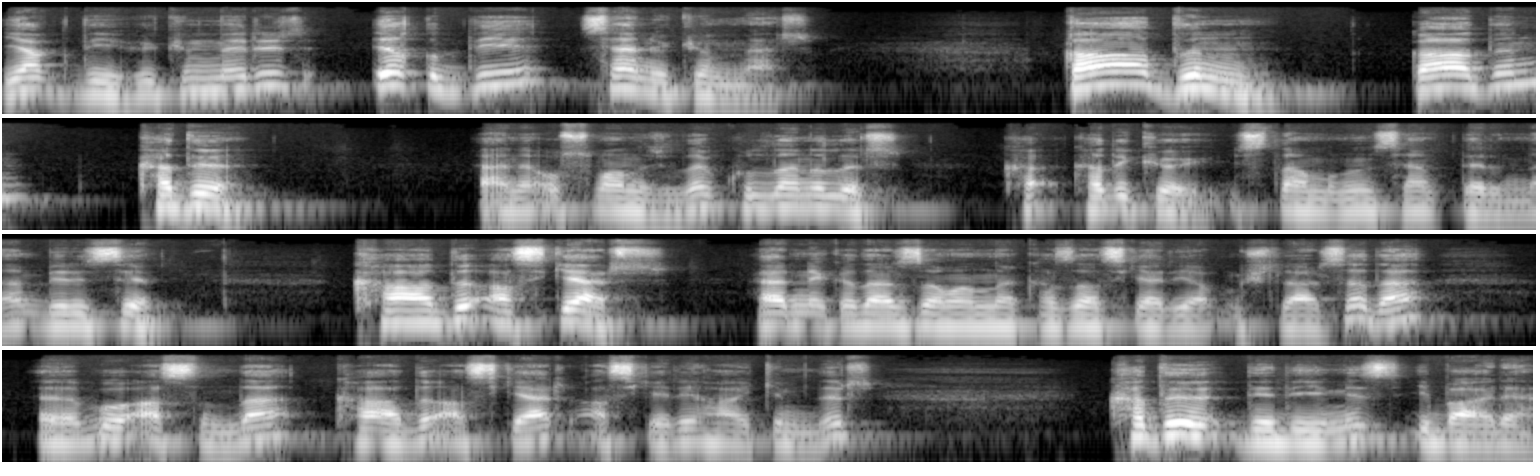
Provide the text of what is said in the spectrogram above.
Yakdi hüküm verir. İkdi sen hüküm ver. Gadın. Gadın kadı. Yani Osmanlıca'da kullanılır. Kadıköy İstanbul'un semtlerinden birisi. Kadı asker. Her ne kadar zamanla kaz asker yapmışlarsa da e, bu aslında kadı asker, askeri hakimdir. Kadı dediğimiz ibare.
